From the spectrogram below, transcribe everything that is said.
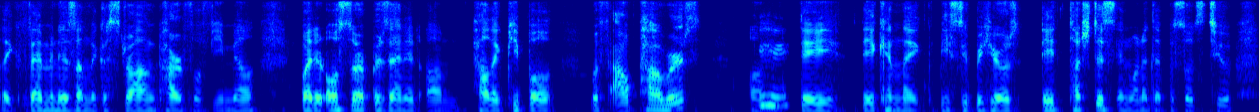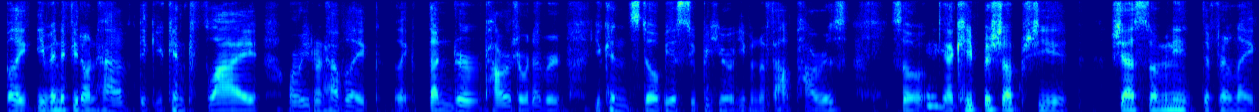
like feminism, like a strong, powerful female. But it also represented um how like people without powers, um, Mhm. they they can like be superheroes. They touched this in one of the episodes too. But like even if you don't have like you can't fly or you don't have like like thunder powers or whatever, you can still be a superhero even without powers. So yeah, Kate Bishop, she she has so many different like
